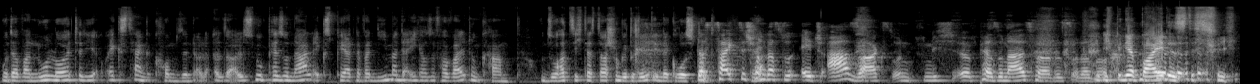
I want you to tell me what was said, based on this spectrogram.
und da waren nur Leute, die extern gekommen sind. Also alles nur Personalexperten. Da war niemand, der eigentlich aus der Verwaltung kam. Und so hat sich das da schon gedreht in der Großstadt. Das zeigt sich schon, ja? dass du HR sagst und nicht äh, Personalservice oder so. Ich bin ja beides, deswegen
